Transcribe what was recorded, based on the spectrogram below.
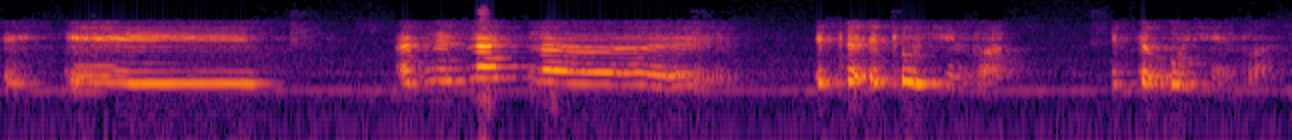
То есть, э, однозначно это, это очень важно. Это очень важно.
